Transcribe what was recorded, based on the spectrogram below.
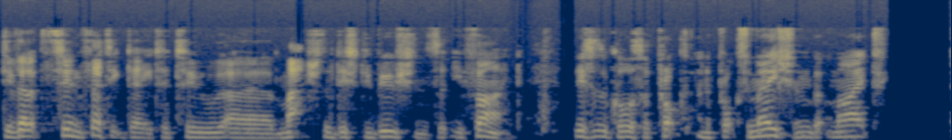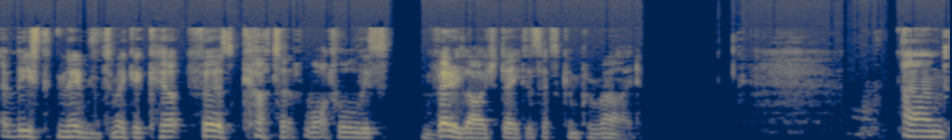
develop synthetic data to uh, match the distributions that you find. This is of course an approximation, but might at least enable you to make a cut, first cut at what all this very large data sets can provide. And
